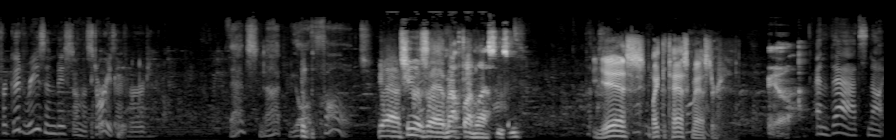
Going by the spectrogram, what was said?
for good reason, based on the stories I've heard. That's not your fault. Yeah, she was uh, not fun last season. Yes, don't quite the taskmaster. Yeah. And that's not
